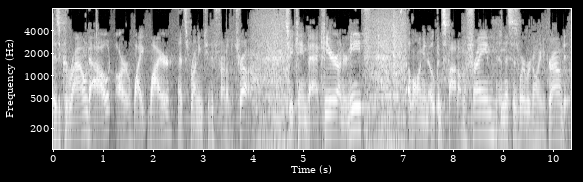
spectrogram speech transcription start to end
is ground out our white wire that's running to the front of the truck. So we came back here underneath along an open spot on the frame and this is where we're going to ground it.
